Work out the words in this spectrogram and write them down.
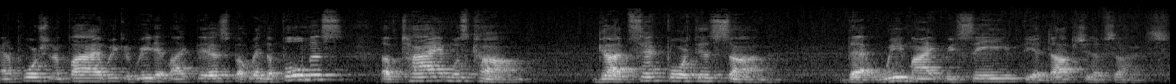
and a portion of 5. We could read it like this But when the fullness of time was come, God sent forth his Son that we might receive the adoption of sons.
